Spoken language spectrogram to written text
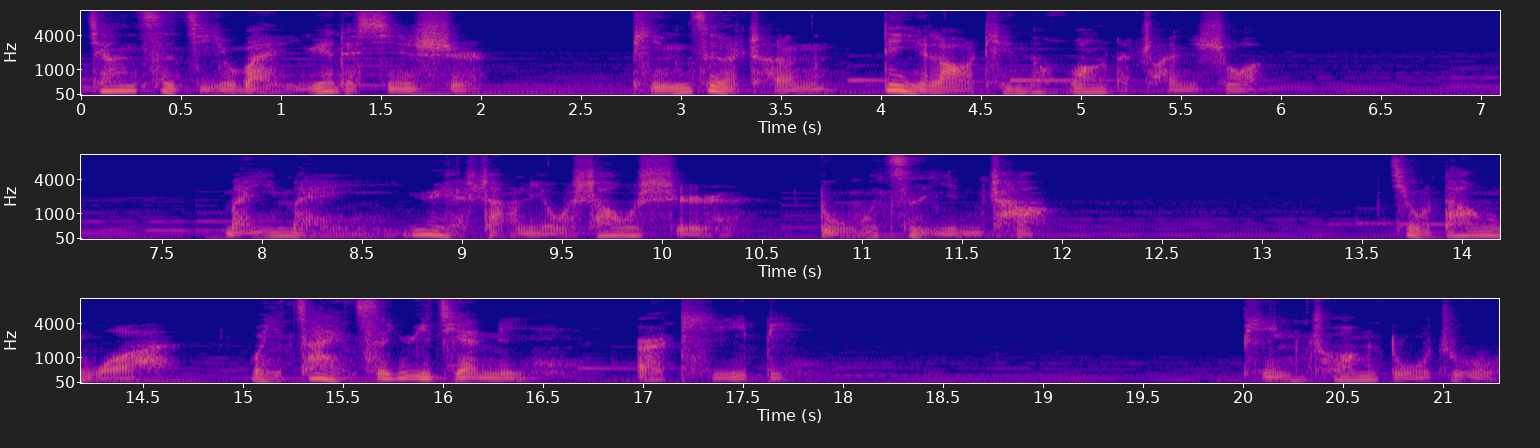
将自己婉约的心事，平仄成地老天荒的传说。每每月上柳梢时，独自吟唱。就当我为再次遇见你而提笔。凭窗独住，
